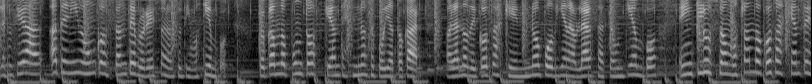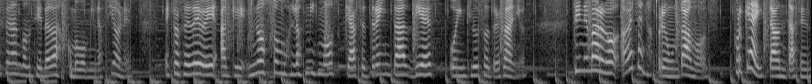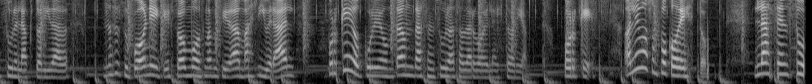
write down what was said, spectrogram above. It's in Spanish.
La sociedad ha tenido un constante progreso en los últimos tiempos, tocando puntos que antes no se podían tocar, hablando de cosas que no podían hablarse hace un tiempo e incluso mostrando cosas que antes eran consideradas como abominaciones. Esto se debe a que no somos los mismos que hace 30, 10 o incluso 3 años. Sin embargo, a veces nos preguntamos, ¿por qué hay tanta censura en la actualidad? ¿No se supone que somos una sociedad más liberal? ¿Por qué ocurrieron tantas censuras a lo largo de la historia? ¿Por qué? Hablemos un poco de esto. La censura.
